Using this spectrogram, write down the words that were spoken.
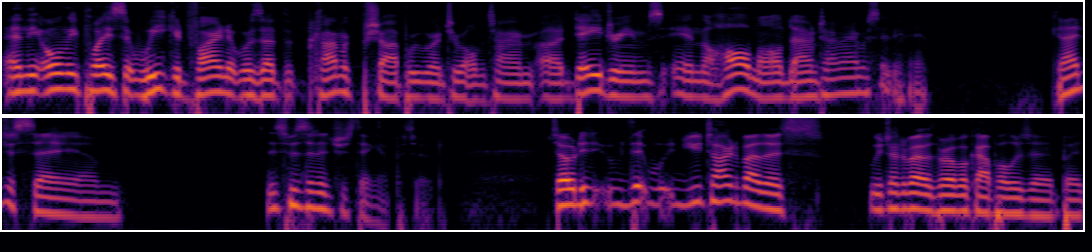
And the only place that we could find it was at the comic shop we went to all the time, uh, Daydreams in the Hall Mall downtown Iowa City. Can I just say, um, this was an interesting episode. So did th- you talked about this? We talked about it with RoboCop Palooza, but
